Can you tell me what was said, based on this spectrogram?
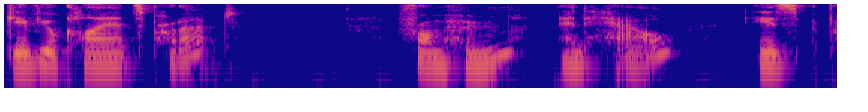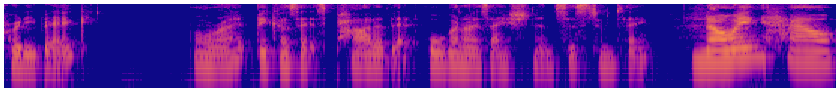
give your clients product, from whom and how, is pretty big, all right, because that's part of that organization and system thing. Knowing how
